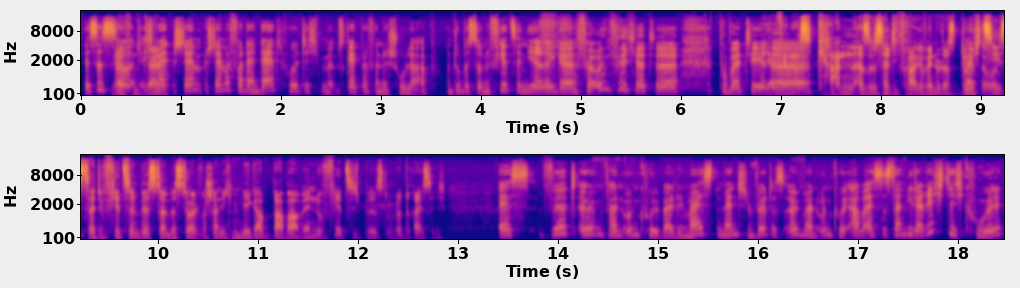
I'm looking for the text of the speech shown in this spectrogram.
Das ist so, Ja, find ich ich meine, stell, stell mal vor, dein Dad holt dich mit dem Skateboard von der Schule ab und du bist so eine 14-jährige, verunsicherte, pubertäre. Ja, wenn das kann, also ist halt die Frage, wenn du das Person. durchziehst, seit du 14 bist, dann bist du halt wahrscheinlich mega Baba, wenn du 40 bist oder 30. es wird irgendwann uncool. Bei den meisten Menschen wird es irgendwann uncool. Aber es ist dann wieder richtig cool,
